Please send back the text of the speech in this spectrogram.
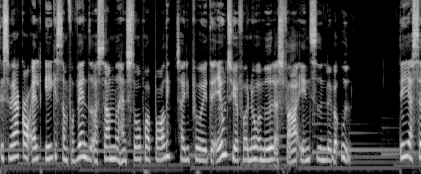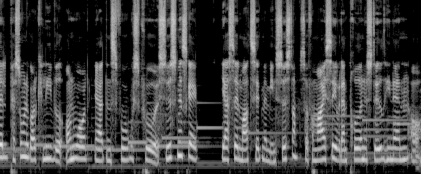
Desværre går alt ikke som forventet, og sammen med hans storebror Barley tager de på et øh, eventyr for at nå at møde deres far, inden tiden løber ud. Det jeg selv personligt godt kan lide ved Onward, er dens fokus på øh, søskendeskab. Jeg er selv meget tæt med min søster, så for mig at se, hvordan brødrene støttede hinanden og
